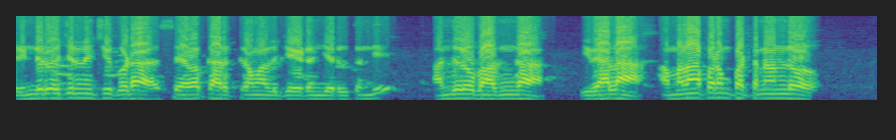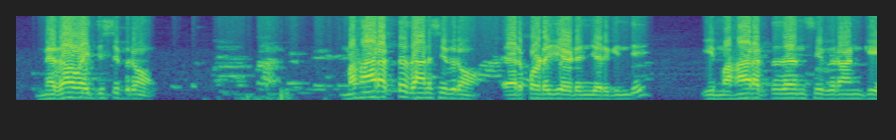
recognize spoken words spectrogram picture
రెండు రోజుల నుంచి కూడా సేవా కార్యక్రమాలు చేయడం జరుగుతుంది. అందులో భాగంగా ఈవేళ అమలాపురం పట్టణంలో మెగా వైద్య శిబిరం మహారక్తదాన శిబిరం ఏర్పాటు చేయడం జరిగింది. ఈ మహారక్తదాన శిబిరానికి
